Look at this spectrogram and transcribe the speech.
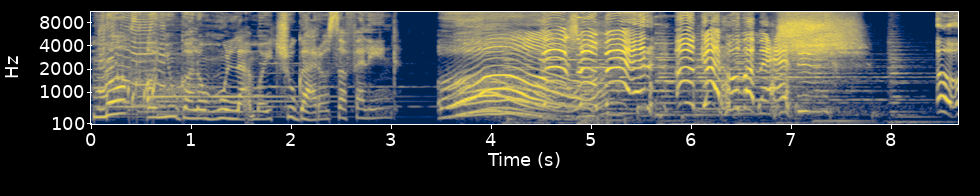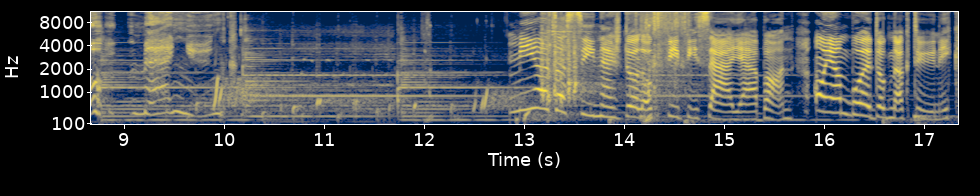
Ma a nyugalom hullámait sugározza felénk. Szuper! Akárhova mehetünk! Ó, menjünk! Mi az a színes dolog Fifi szájában? Olyan boldognak tűnik.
